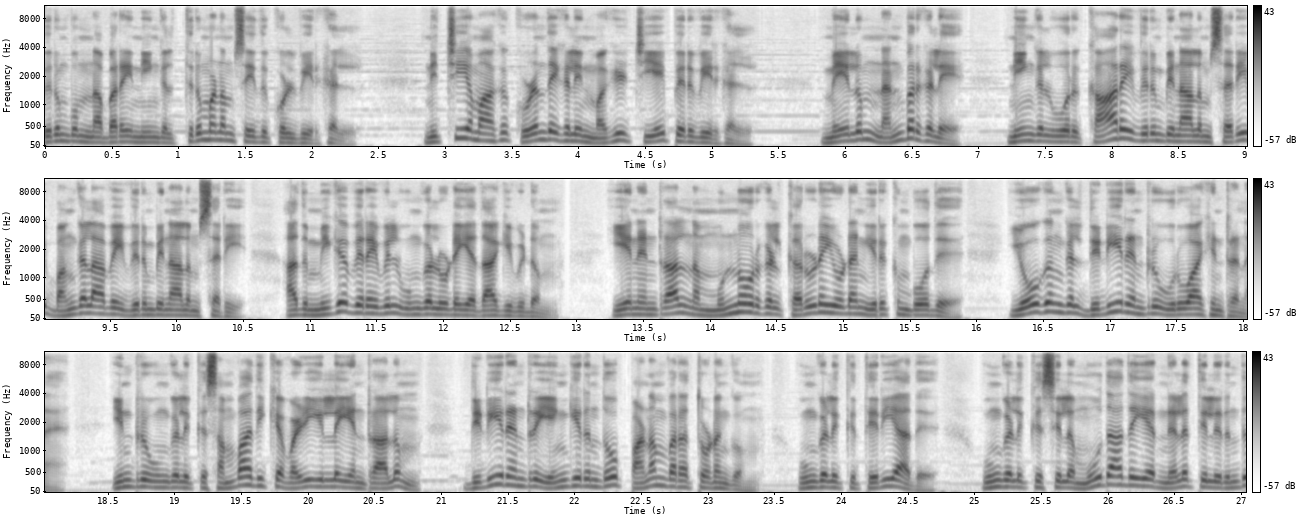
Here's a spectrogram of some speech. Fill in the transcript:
விரும்பும் நபரை நீங்கள் திருமணம் செய்து கொள்வீர்கள். நிச்சயமாக குழந்தைகளின் மகிழ்ச்சியை பெறுவீர்கள். மேலும் நண்பர்களே நீங்கள் ஒரு காரை விரும்பினாலும் சரி பங்களாவை விரும்பினாலும் சரி அது மிக விரைவில் உங்களுடையதாகிவிடும். ஏனென்றால் நம் முன்னோர்கள் கருணையுடன் இருக்கும்போது யோகங்கள் திடீரென்று உருவாகின்றன. இன்று உங்களுக்கு சம்பாதிக்க வழியில்லை என்றாலும் திடீரென்று எங்கிருந்தோ பணம் வரத் தொடங்கும். உங்களுக்கு தெரியாது உங்களுக்கு சில மூதாதையர் நிலத்திலிருந்து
